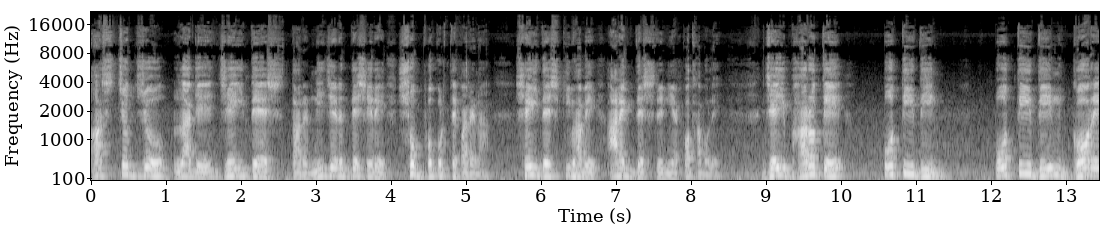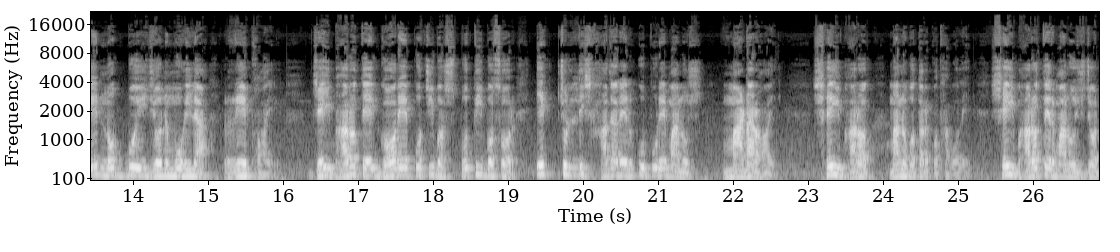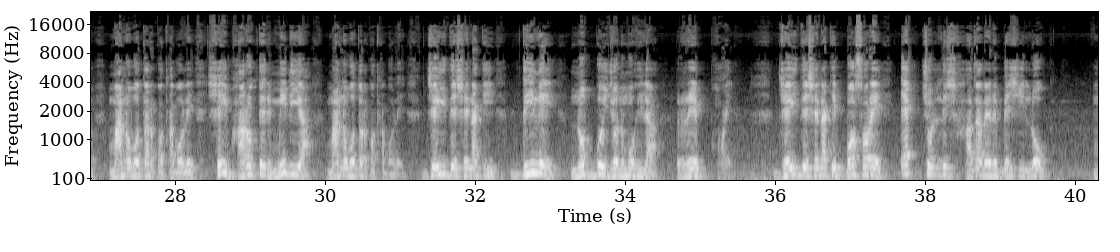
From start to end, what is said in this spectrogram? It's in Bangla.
আশ্চর্য লাগে যেই দেশ তার নিজের দেশেরে সভ্য করতে পারে না। সেই দেশ কীভাবে আরেক দেশরে নিয়ে কথা বলে? যেই ভারতে প্রতিদিন প্রতিদিন গড়ে নব্বই জন মহিলা রেপ হয়, যেই ভারতে গড়ে বছ- প্রতি বছর একচল্লিশ হাজারের উপরে মানুষ মার্ডার হয়, সেই ভারত মানবতার কথা বলে। সেই ভারতের মানুষজন মানবতার কথা বলে, সেই ভারতের মিডিয়া মানবতার কথা বলে। যেই দেশে নাকি দিনে নব্বই জন মহিলা রেপ হয়, যেই দেশে নাকি বছরে একচল্লিশ হাজারের বেশি লোক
